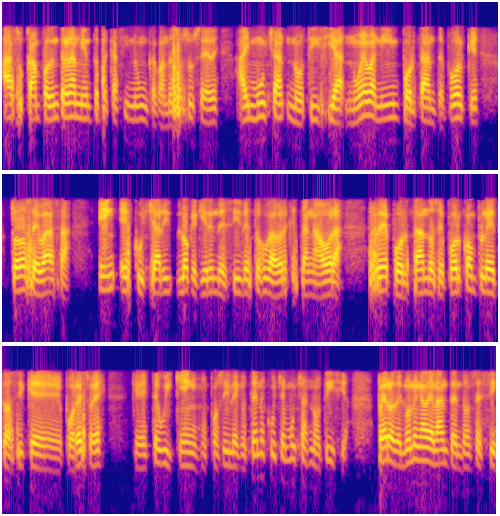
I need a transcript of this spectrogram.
a su campo de entrenamiento, pues casi nunca cuando eso sucede hay mucha noticia nueva ni importante, porque todo se basa en escuchar lo que quieren decir estos jugadores que están ahora reportándose por completo, así que por eso es que este weekend es posible que usted no escuche muchas noticias, pero del lunes en adelante entonces sí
